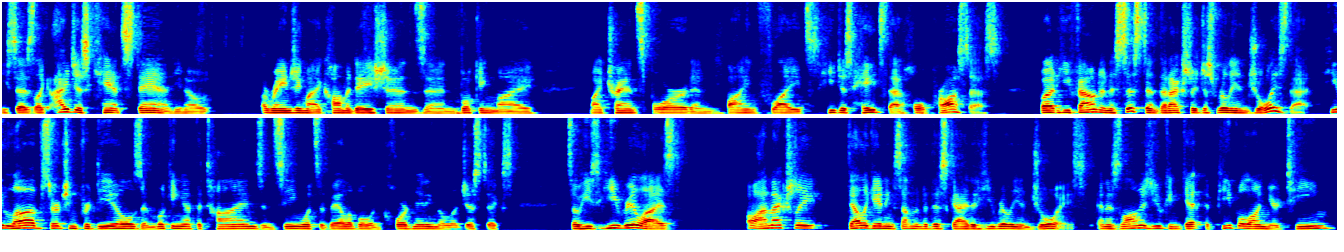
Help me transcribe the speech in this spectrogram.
He says, like, I just can't stand, you know, arranging my accommodations and booking my my transport and buying flights. He just hates that whole process. But he found an assistant that actually just really enjoys that. He loves searching for deals and looking at the times and seeing what's available and coordinating the logistics. So he's he realized, oh, I'm actually delegating something to this guy that he really enjoys. And as long as you can get the people on your team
